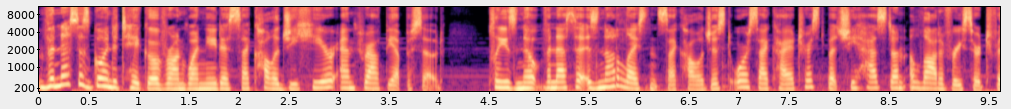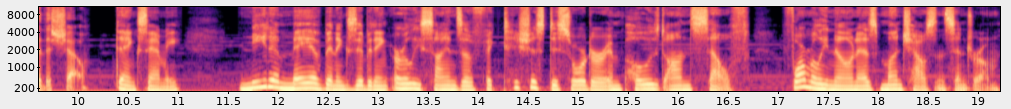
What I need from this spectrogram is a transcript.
Vanessa's going to take over on Waneta's psychology here and throughout the episode. Please note Vanessa is not a licensed psychologist or psychiatrist, but she has done a lot of research for this show. Thanks, Sammy. Nita may have been exhibiting early signs of factitious disorder imposed on self, formerly known as Munchausen syndrome.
